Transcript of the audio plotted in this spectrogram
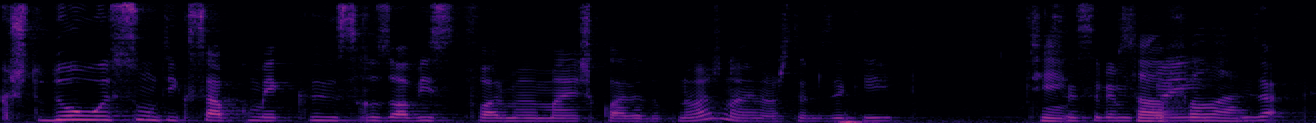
que estudou o assunto e que sabe como é que se resolve isso de forma mais clara do que nós, não é? Nós estamos aqui Sim, sem saber muito só bem. falar. Exato.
